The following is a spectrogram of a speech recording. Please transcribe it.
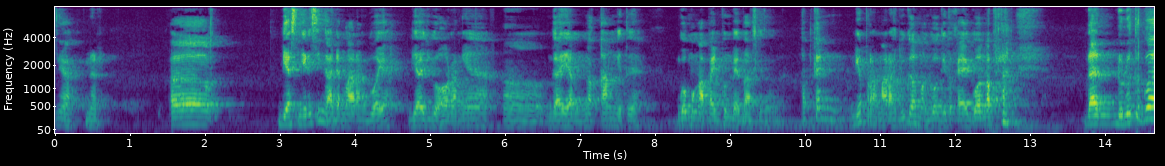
ya benar. Eh, dia sendiri sih nggak ada ngelarang gue ya. Dia juga orangnya eh, nggak yang ngekang gitu ya. Gue mau ngapain pun bebas gitu. Tapi kan dia pernah marah juga sama gue gitu kayak gue nggak pernah. Dan dulu tuh gue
